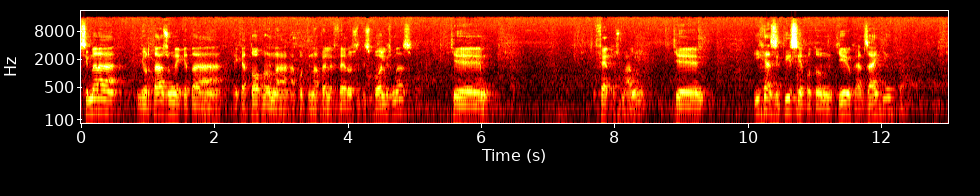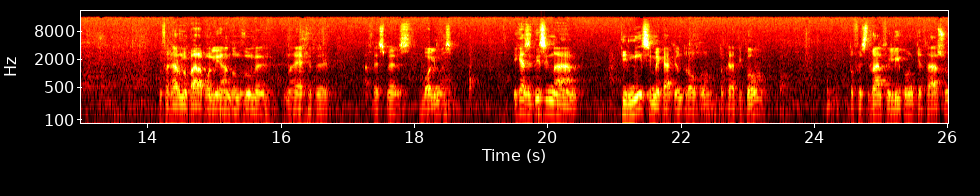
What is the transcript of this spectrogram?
Σήμερα γιορτάζουμε και τα 100 χρόνια από την απελευθέρωση της πόλης μας και φέτος μάλλον. Και είχα ζητήσει από τον κύριο Χατζάκη που θα χαρούμε πάρα πολύ αν τον δούμε να έρχεται αυτές τις μέρες στην πόλη μας είχα ζητήσει να τιμήσει με κάποιον τρόπο το κρατικό το Φεστιβάλ Φιλίππων και Θάσου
